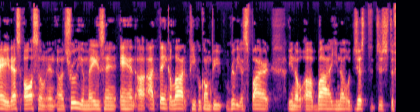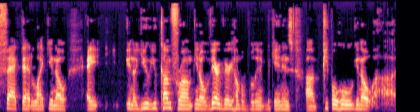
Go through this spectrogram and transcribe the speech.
Hey, that's awesome and uh, truly amazing. And uh, I think a lot of people gonna be really inspired, you know, uh, by you know just just the fact that like you know a you know you you come from you know very very humble beginnings, uh, people who you know uh,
